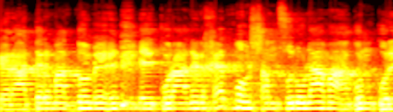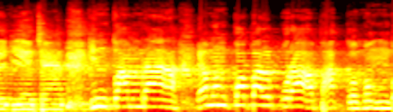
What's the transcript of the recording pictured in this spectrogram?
কেরাতের মাধ্যমে এই কোরআনের খেদম শামসুল উলামা আগুন করে গিয়েছেন। কিন্তু আমরা এমন কপাল পোড়া, ভাগ্যমন্দ,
